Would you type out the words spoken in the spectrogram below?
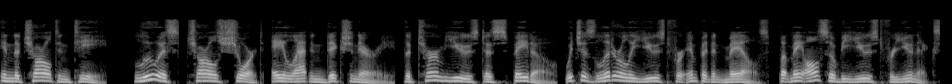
In the Charlton T. Lewis, Charles Short, A Latin Dictionary, the term used is spado, which is literally used for impotent males, but may also be used for eunuchs.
